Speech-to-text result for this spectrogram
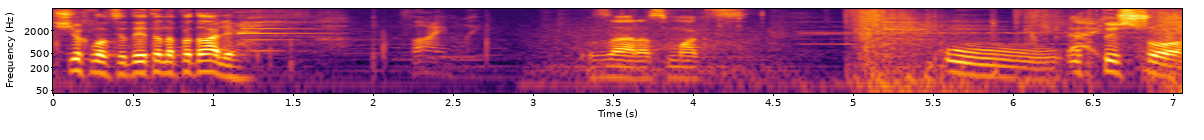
Що, хлопці, даєте на педалі? Зараз, Макс. Ух ти що.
